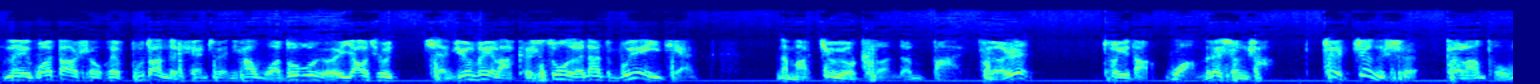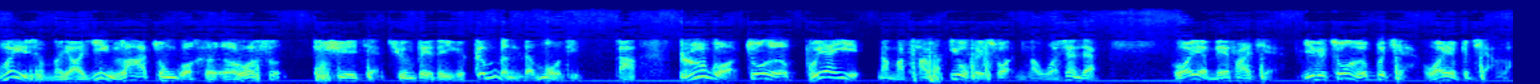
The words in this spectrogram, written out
美国到时候会不断的宣称，你看我都要求减军费了，可是中俄呢都不愿意减。那么就有可能把责任推到我们的身上，这正是特朗普为什么要硬拉中国和俄罗斯削减军费的一个根本的目的啊！如果中俄不愿意，那么他又会说：“你看，我现在我也没法减，因为中俄不减，我也不减了。”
